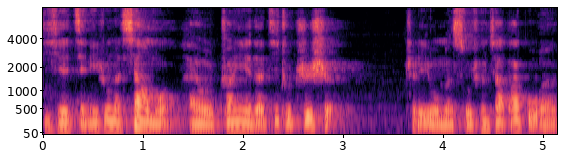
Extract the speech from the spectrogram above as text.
一些简历中的项目，还有专业的基础知识，这里我们俗称叫八股文。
